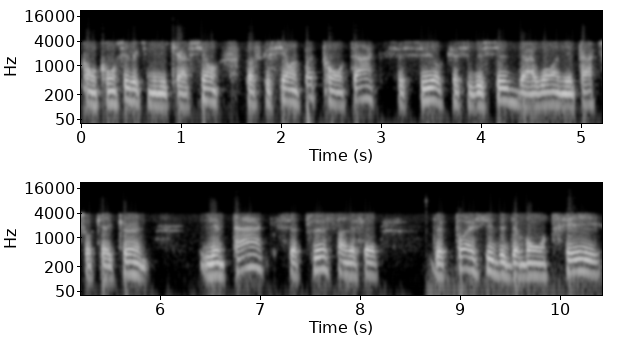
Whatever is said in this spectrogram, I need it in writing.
qu'on conseille la communication. Parce que si on n'a pas de contact, c'est sûr que c'est difficile d'avoir un impact sur quelqu'un. L'impact, c'est plus, en effet, de ne pas essayer de démontrer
